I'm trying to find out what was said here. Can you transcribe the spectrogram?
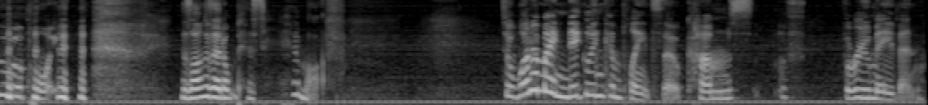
To a point. as long as I don't piss him off. so one of my niggling complaints, though, comes through Maven.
